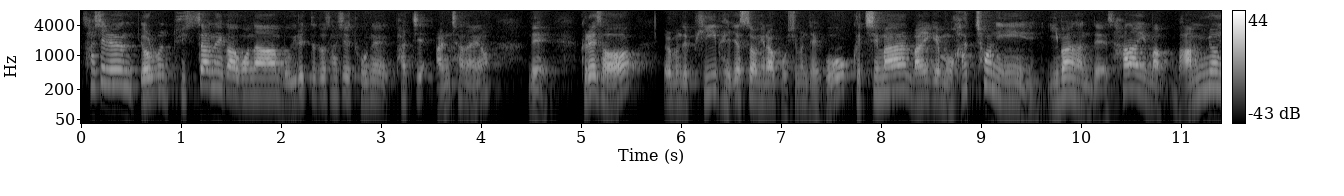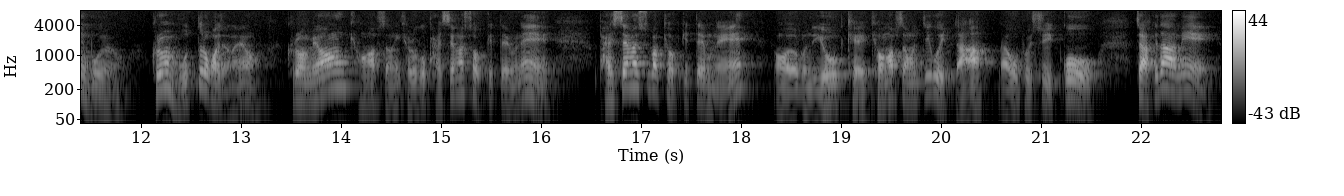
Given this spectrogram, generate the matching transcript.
사실은 여러분 뒷산에 가거나 뭐 이럴 때도 사실 돈을 받지 않잖아요. 네. 그래서 여러분들 비배제성이라 보시면 되고 그렇지만 만약에 뭐 하천이 이만한데 사람이 막 만 명이 모여요. 그러면 못 들어가잖아요. 그러면 경합성이 결국 발생할 수 없기 때문에 발생할 수밖에 없기 때문에 어, 여러분들 이렇게 경합성을 띠고 있다라고 볼 수 있고 자 그 다음에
